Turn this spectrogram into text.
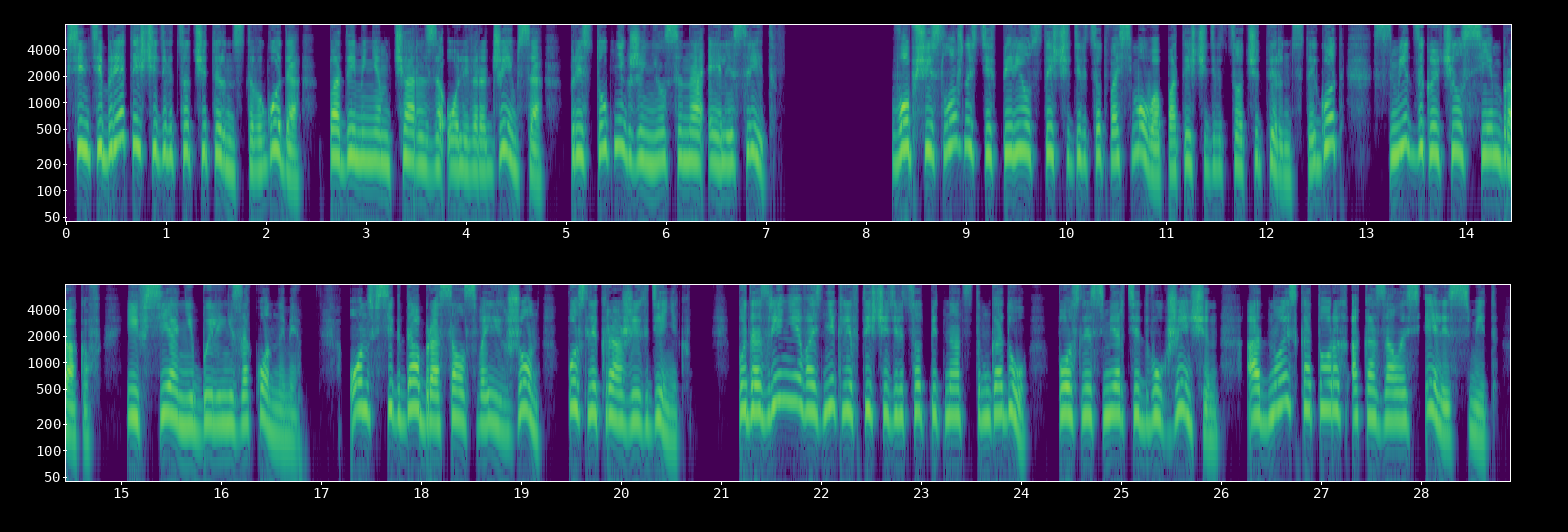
В сентябре 1914 года под именем Чарльза Оливера Джеймса преступник женился на Элис Рид. В общей сложности в период с 1908 по 1914 год Смит заключил семь браков, и все они были незаконными. Он всегда бросал своих жен после кражи их денег. Подозрения возникли в 1915 году, после смерти двух женщин, одной из которых оказалась Элис Смит —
